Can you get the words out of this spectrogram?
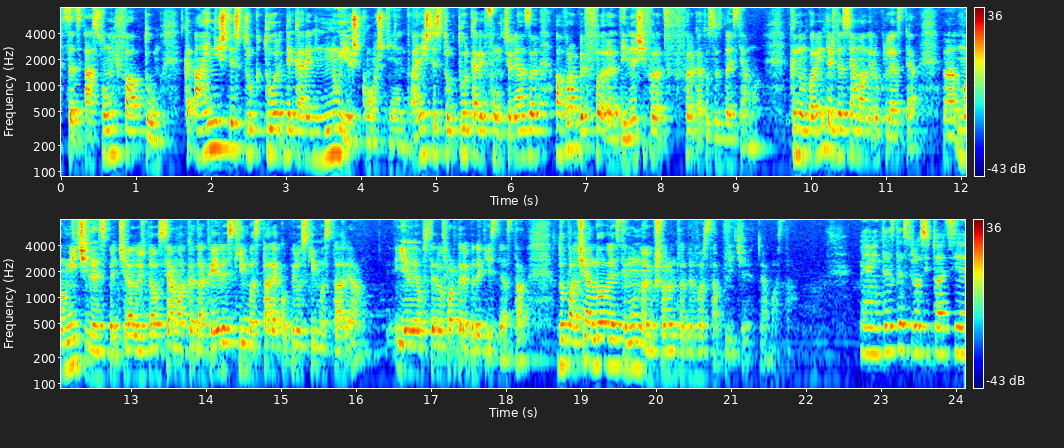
să-ți asumi faptul că ai niște structuri de care nu ești conștient. Ai niște structuri care funcționează aproape fără tine și fără, fără ca tu să-ți dai seama. Când un părinte își dă seama de lucrurile astea, uh, mămicile în special își dau seama că dacă ele schimbă starea, copilul schimbă starea, ele observă foarte repede chestia asta, după aceea lor le este mult mai ușor, într-adevăr, să aplice treaba asta. Mi-amintesc despre o situație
